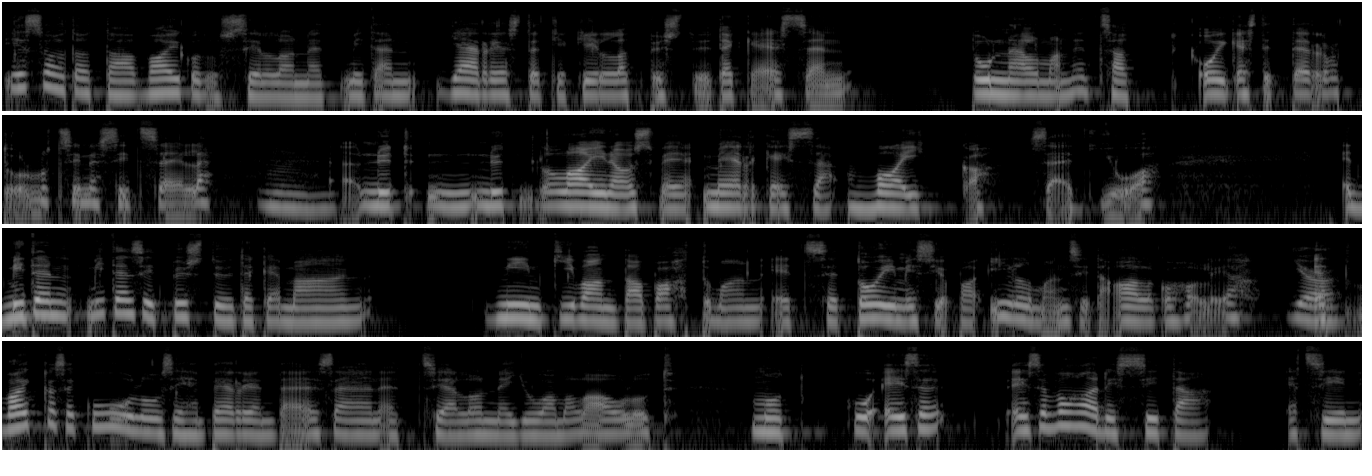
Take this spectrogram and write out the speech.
iso tota, vaikutus silloin, että miten järjestöt ja killat pystyy tekemään sen tunnelman, että sä oot oikeasti tervetullut sinne sitseille. Mm. Nyt, nyt lainausmerkeissä, vaikka sä et juo. Et miten, miten sit pystyy tekemään niin kivan tapahtuman, että se toimisi jopa ilman sitä alkoholia. Et vaikka se kuuluu siihen perinteeseen, että siellä on ne juomalaulut, mutta ei se, ei se vaadi sitä, että siinä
